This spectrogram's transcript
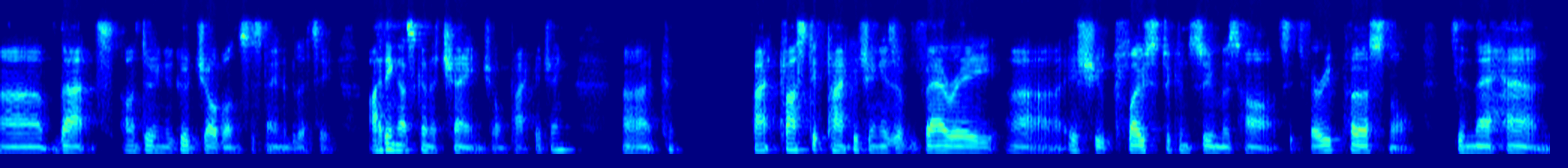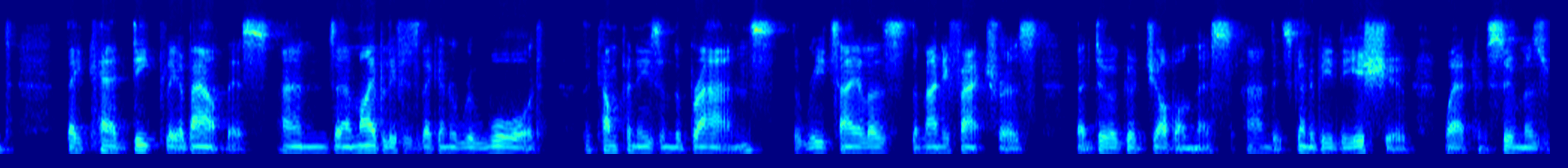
uh, that are doing a good job on sustainability. I think that's going to change on packaging. Uh, plastic packaging is a very uh, issue close to consumers' hearts. It's very personal. It's in their hand. They care deeply about this. And uh, my belief is they're going to reward the companies and the brands, the retailers, the manufacturers that do a good job on this. And it's going to be the issue where consumers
